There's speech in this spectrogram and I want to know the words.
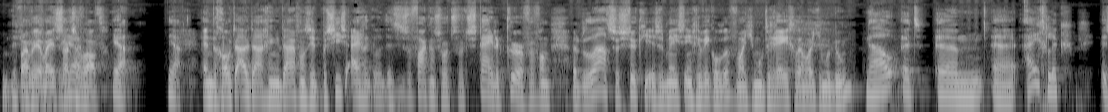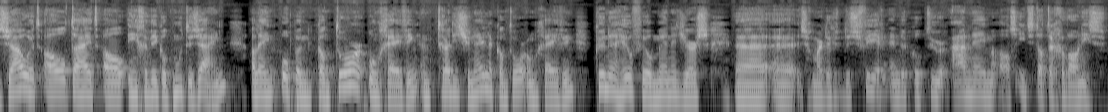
de waar, waar je het straks ja. over had. Ja, ja. En de grote uitdaging daarvan zit precies eigenlijk, het is vaak een soort, soort steile curve van het laatste stukje is het meest ingewikkelde van wat je moet regelen en wat je moet doen. Nou, het, um, uh, eigenlijk zou het altijd al ingewikkeld moeten zijn. Alleen op een kantooromgeving, een traditionele kantooromgeving, kunnen heel veel managers uh, uh, zeg maar de, de sfeer en de cultuur aannemen als iets dat er gewoon is.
